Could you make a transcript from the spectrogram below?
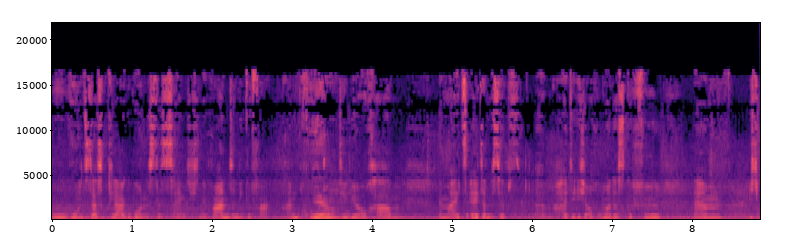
wo, wo, uns das klar geworden ist, das ist eigentlich eine wahnsinnige Verantwortung, ja. die wir auch haben ähm, als Eltern. Deshalb äh, hatte ich auch immer das Gefühl, ähm, ich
